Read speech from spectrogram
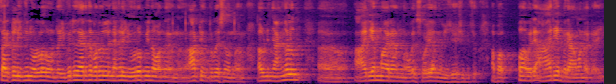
സർക്കിൾ ഇങ്ങനെ ഉള്ളതുകൊണ്ട് ഇവർ നേരത്തെ പറഞ്ഞില്ല ഞങ്ങൾ യൂറോപ്പിൽ നിന്ന് വന്നതെന്ന് ആർട്ടിക് പ്രദേശത്ത് വന്നതാണ് അതുകൊണ്ട് ഞങ്ങളും ആര്യന്മാരാണെന്ന് അവർ സ്വയം അങ്ങ് വിശേഷിപ്പിച്ചു. അപ്പോൾ അപ്പം അവർ ആര്യബ്രാഹ്മണരായി.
